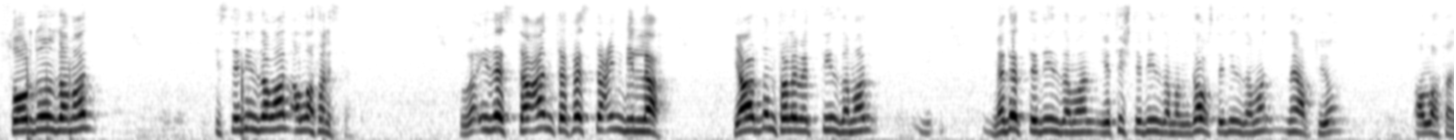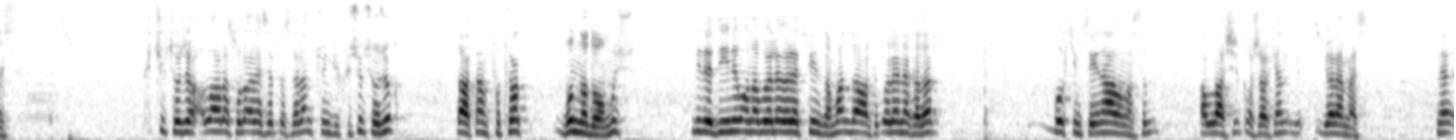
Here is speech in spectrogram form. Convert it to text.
Sorduğun zaman, istediğin zaman Allah'tan iste. Ve ize sta'ante festa'in billah. Yardım talep ettiğin zaman, medet dediğin zaman, yetiş dediğin zaman, gavs dediğin zaman ne yap diyor? Allah'tan işte. Küçük çocuğa Allah Resulü Aleyhisselatü Vesselam çünkü küçük çocuk zaten fıtrat bununla doğmuş. Bir de dini ona böyle öğrettiğin zaman da artık ölene kadar bu kimseyi ne yapamazsın? Allah şirk koşarken göremez. Ne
